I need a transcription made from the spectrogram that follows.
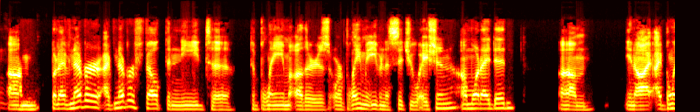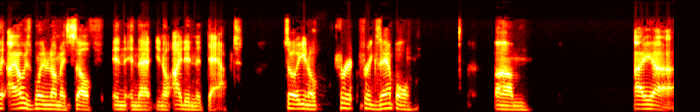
Mhm. um, but I've never I've never felt the need to to blame others or blame even a situation on what I did. Um, you know, I I, blame, I always blame it on myself in in that you know I didn't adapt. So you know, for for example, um, I uh,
